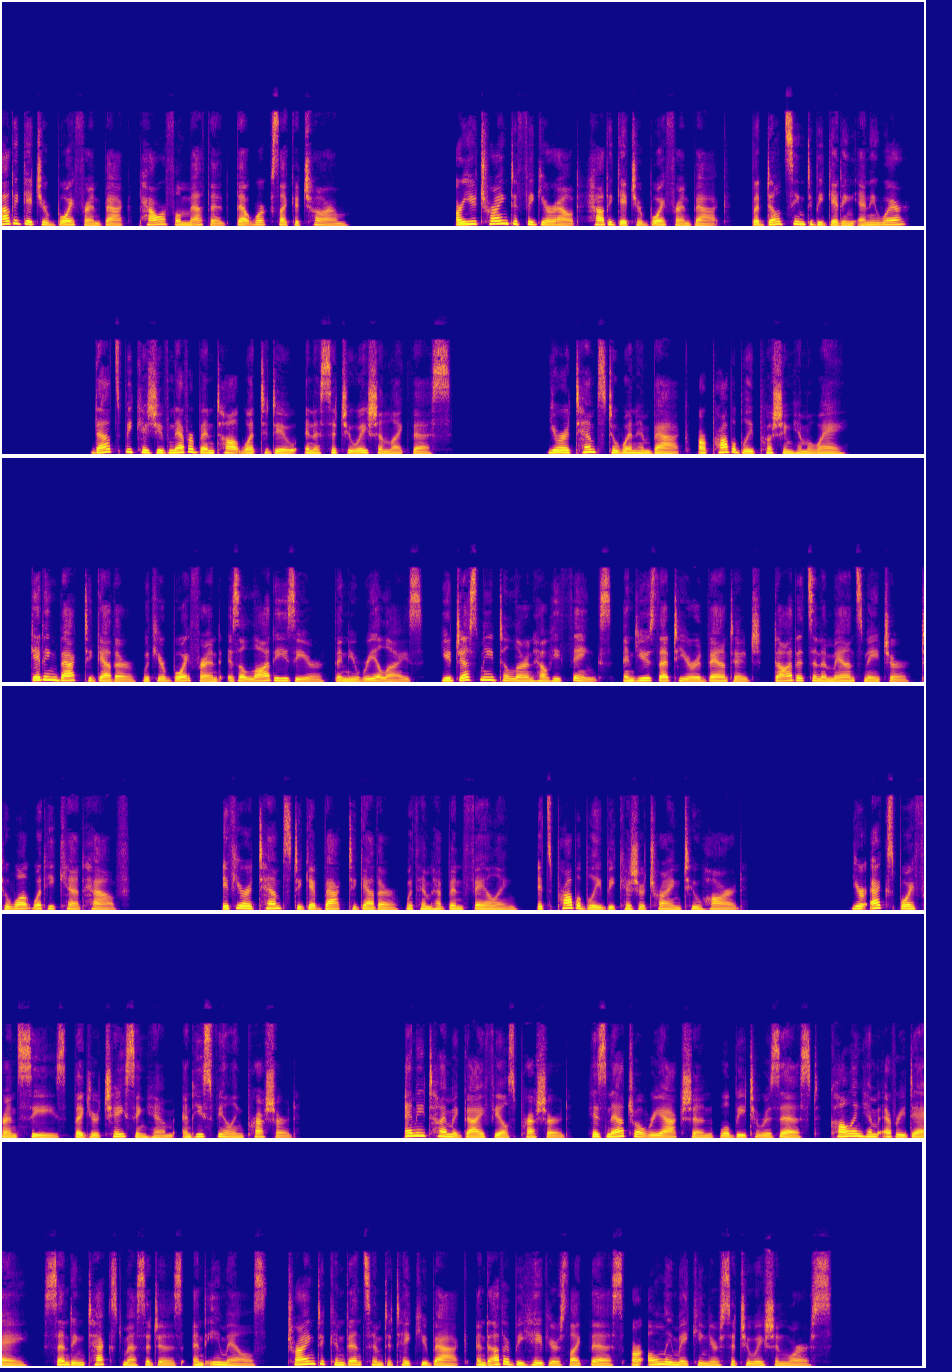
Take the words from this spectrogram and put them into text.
How to get your boyfriend back powerful method that works like a charm. Are you trying to figure out how to get your boyfriend back, but don't seem to be getting anywhere? That's because you've never been taught what to do in a situation like this. Your attempts to win him back are probably pushing him away. Getting back together with your boyfriend is a lot easier than you realize, you just need to learn how he thinks and use that to your advantage. It's in a man's nature to want what he can't have. If your attempts to get back together with him have been failing, it's probably because you're trying too hard. Your ex boyfriend sees that you're chasing him and he's feeling pressured. Anytime a guy feels pressured, his natural reaction will be to resist, calling him every day, sending text messages and emails, trying to convince him to take you back, and other behaviors like this are only making your situation worse.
